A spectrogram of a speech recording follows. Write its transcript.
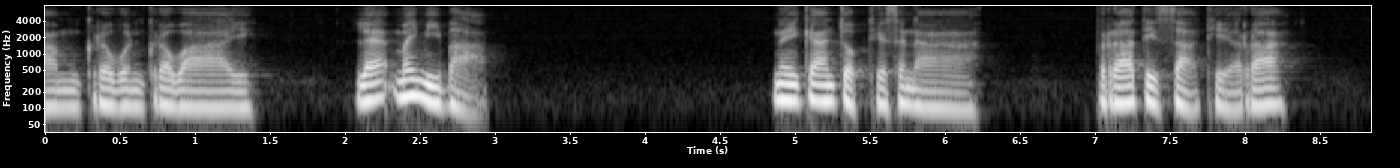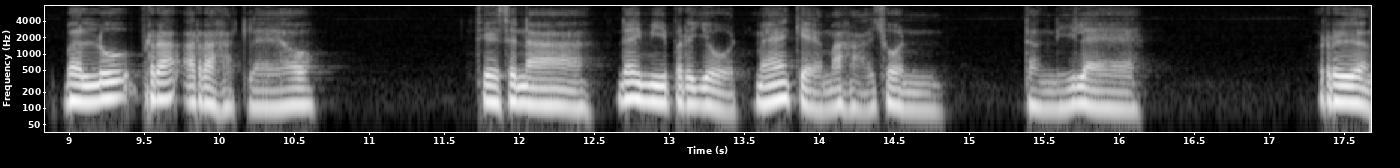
ามกระวนกระวาย และไม่มีบาป ในการจบเทศนา พระติสสะเถระ บรรลุพระอรหันต์แล้ว เทศนาได้มีประโยชน์แม้แก่มหาชน ดังนี้แล เรื่อง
